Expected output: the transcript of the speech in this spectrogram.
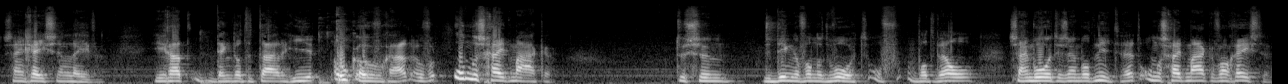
zijn geest en leven. Hier gaat, ik denk dat het daar hier ook over gaat, over onderscheid maken tussen de dingen van het woord. Of wat wel zijn woord is en wat niet. Het onderscheid maken van geesten.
